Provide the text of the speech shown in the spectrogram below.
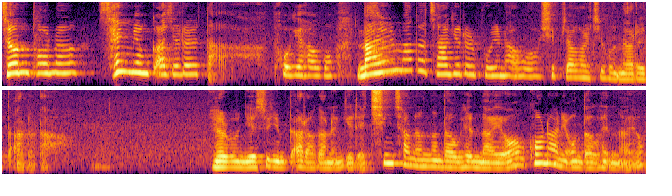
전토나 생명까지를 다 포기하고 날마다 자기를 부인하고 십자가를 지고 나를 따르라. 여러분 예수님 따라가는 길에 칭찬 얻는다고 했나요? 고난이 온다고 했나요?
